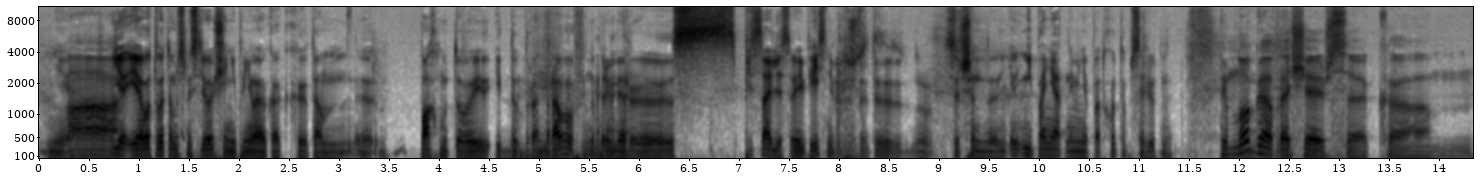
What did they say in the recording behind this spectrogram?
Не. А, Я, я вот в этом смысле вообще не понимаю, как э, там э, Пахмутова и Добронравов, например, э, списали свои песни, потому что это ну, совершенно не- непонятный мне подход абсолютно. Ты много обращаешься к ам,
